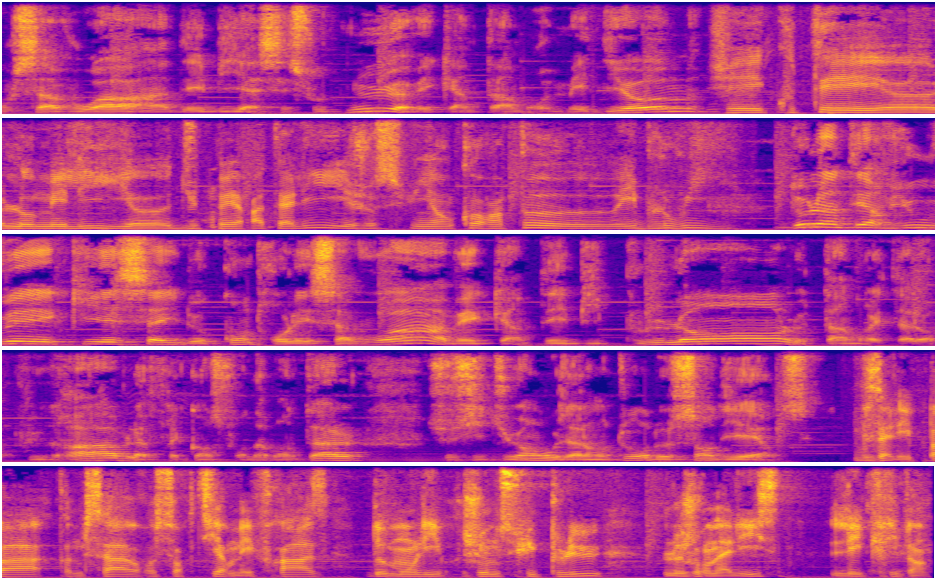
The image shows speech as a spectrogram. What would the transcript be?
où sa voix a un débit assez soutenu, avec un timbre médium, J'ai écouté euh, l'homélie euh, du père Attali et je suis encore un peu ébloui. De l'interviewé qui essaye de contrôler sa voix, avec un débit plus lent, le timbre est alors plus grave, la fréquence fondamentale se situant aux alentours de 110 Hz. Vous n'allez pas, comme ça, ressortir mes phrases de mon livre. Je ne suis plus le journaliste, l'écrivain.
